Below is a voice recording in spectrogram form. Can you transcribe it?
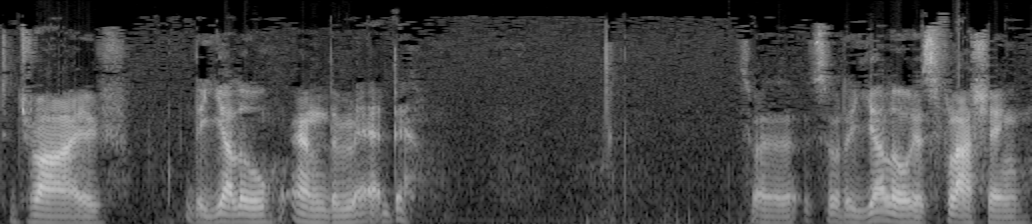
to drive the yellow and the red. So, so the yellow is flashing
